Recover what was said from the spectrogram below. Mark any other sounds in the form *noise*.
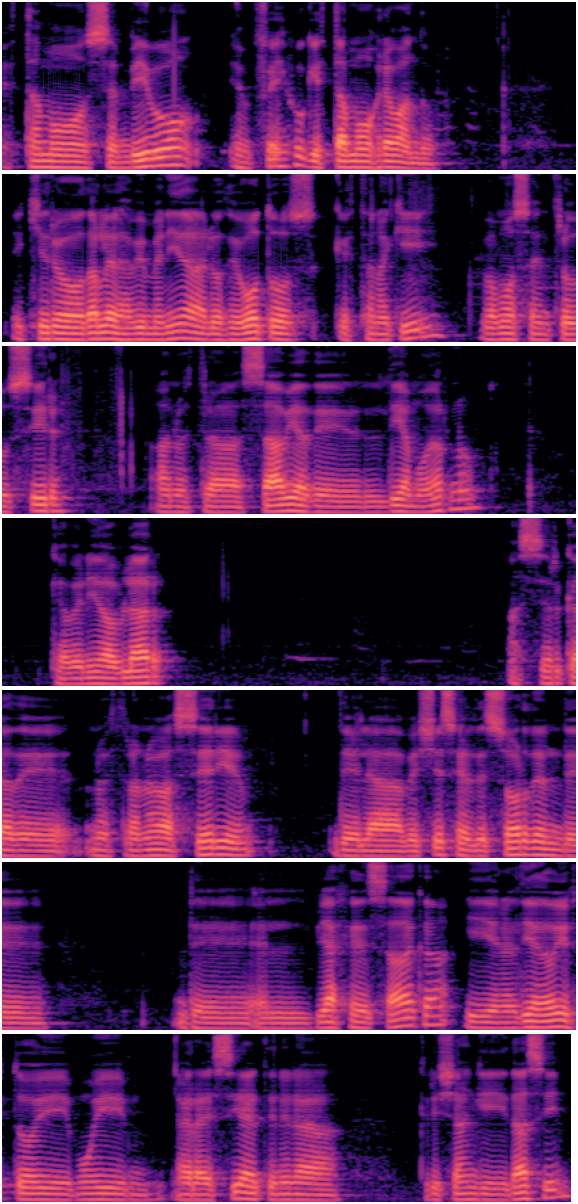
Estamos en vivo en Facebook y estamos grabando. Y quiero darles la bienvenida a los devotos que están aquí. Vamos a introducir a nuestra sabia del día moderno, que ha venido a hablar acerca de nuestra nueva serie de la belleza y el desorden de, el viaje de Sadaka. Y en el día de hoy estoy muy agradecida de tener a Krishangi Dasi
